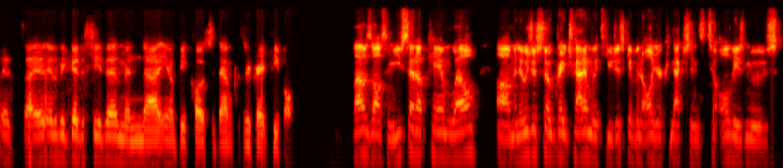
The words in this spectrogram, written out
it's uh, it, will be good to see them and uh, you know be close to them because they're great people. That was awesome. You set up Cam well, um, and it was just so great chatting with you, just given all your connections to all these moves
